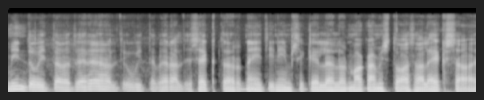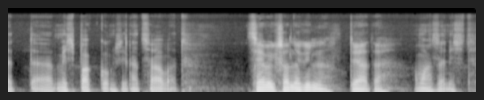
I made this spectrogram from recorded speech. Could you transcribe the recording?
mind huvitavad veel eraldi, huvitab eraldi sektor neid inimesi, kellel on magamistoas Alexa, et äh, mis pakkumisi nad saavad? see võiks olla küll teada. Amazonist.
